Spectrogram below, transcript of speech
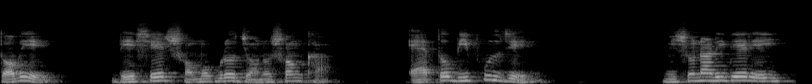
তবে দেশের সমগ্র জনসংখ্যা এত বিপুল যে মিশনারিদের এই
